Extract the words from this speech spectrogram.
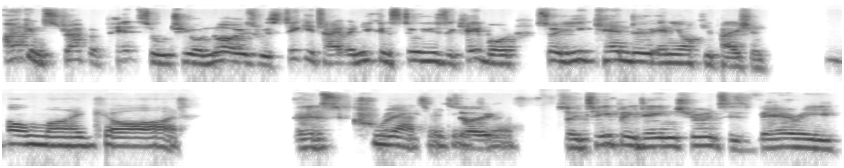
I can strap a pencil to your nose with sticky tape and you can still use the keyboard, so you can do any occupation. Oh my God. It's crazy. That's ridiculous. So, so TPD insurance is very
